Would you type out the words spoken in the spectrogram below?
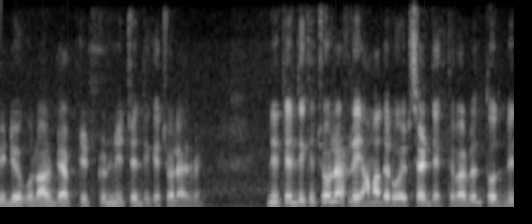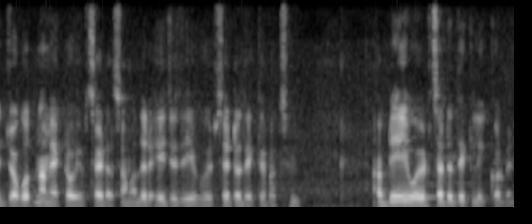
ভিডিওগুলো আর ব্যাপটি একটু নিচের দিকে চলে আসবেন নিচের দিকে চলে আসলে আমাদের ওয়েবসাইট দেখতে পারবেন। তদবির জগৎ নামে একটা ওয়েবসাইট আছে আমাদের, এই যে যে ওয়েবসাইটটা দেখতে পাচ্ছেন। আপনি এই ওয়েবসাইটেতে ক্লিক করবেন।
